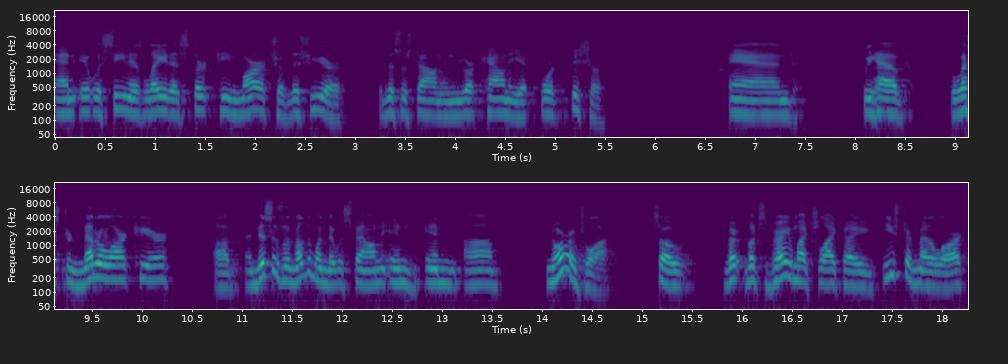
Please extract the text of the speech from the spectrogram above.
and it was seen as late as 13 March of this year. And This was down in York County at Fort Foster. And we have the Western Meadowlark here. Uh, and this is another one that was found in, in uh, Norridgewock. So looks very much like a Eastern Meadowlark,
